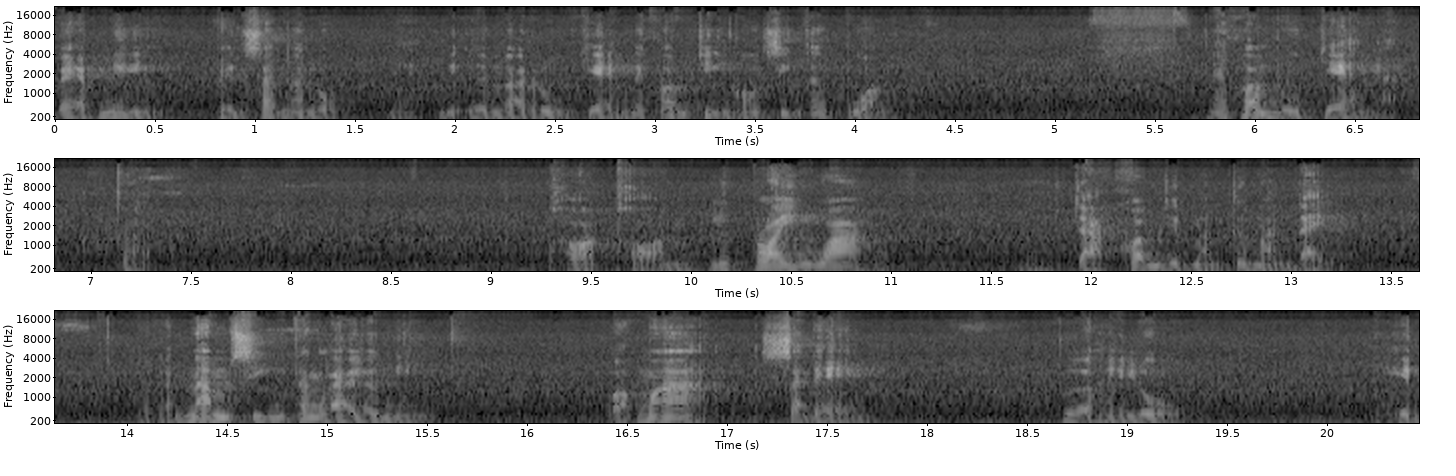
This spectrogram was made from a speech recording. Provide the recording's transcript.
แบบนี้เป็นสัตว์นรก เนี่ยนี่เอื่นว่ารู้แจ้งในความจริงของสิ่งทั้งปวง ในความรู้แจ้งล่ะก็ถอดถอนหรือปล่อยว่าง จากความยึดมั่นถือมั่นได้แล้วก็นำสิ่งทั้งหลายเหล่านี้ ออกมาแสดงเพื่อให้โลก เห็น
